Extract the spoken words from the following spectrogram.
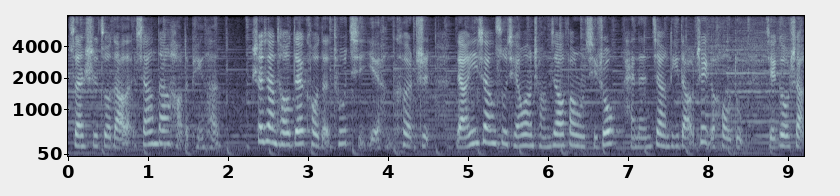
算是做到了相当好的平衡。摄像头 deco 的凸起也很克制，两亿像素潜望长焦放入其中，还能降低到这个厚度，结构上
